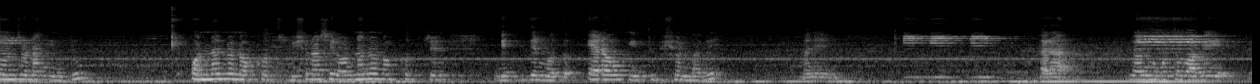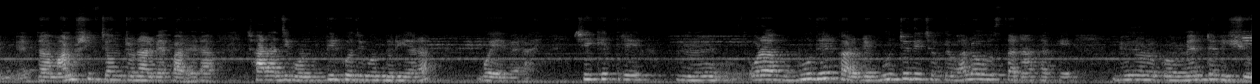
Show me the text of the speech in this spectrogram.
যন্ত্রণা কিন্তু অন্যান্য নক্ষত্র, বিশ্বরাশির অন্যান্য নক্ষত্রের ব্যক্তিদের মতো এরাও কিন্তু ভীষণভাবে মানে তারা জন্মগতভাবে একটা মানসিক যন্ত্রণার ব্যাপার, এরা সারা জীবন, দীর্ঘ জীবন ধরে এরা বয়ে বেড়ায়। সেই ক্ষেত্রে ওরা বুধের কারণে, বুধ যদি চোখে ভালো অবস্থা না থাকে, বিভিন্ন রকম মেন্টাল ইস্যু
